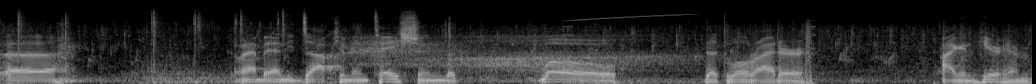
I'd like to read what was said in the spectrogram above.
Uh, don't have any documentation, but whoa, that Walrider. I can hear him.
